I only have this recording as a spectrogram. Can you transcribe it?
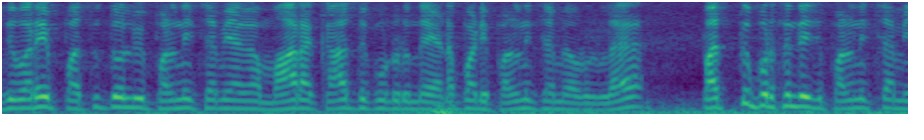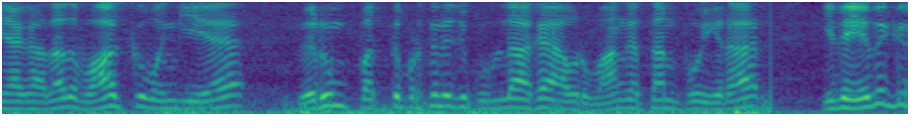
இதுவரை பத்து தோல்வி பழனிசாமியாக மாற காத்து கொண்டிருந்த எடப்பாடி பழனிசாமி அவர்களை பத்து பர்சன்டேஜ் பழனிசாமியாக அதாவது வாக்கு வங்கியை வெறும் பத்து பர்சன்டேஜுக்கு உள்ளாக அவர் வாங்கத்தான் போகிறார். இதை எதுக்கு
